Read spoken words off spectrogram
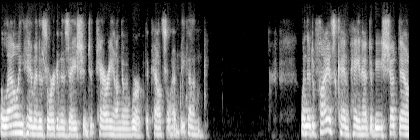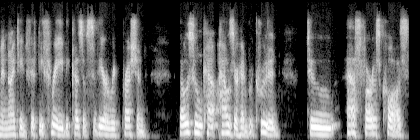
allowing him and his organization to carry on the work the Council had begun. When the Defiance Campaign had to be shut down in 1953 because of severe repression, those whom Houser had recruited to ASFAR's cause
